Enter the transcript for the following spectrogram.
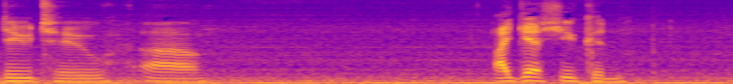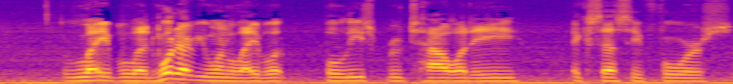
due to, uh, I guess you could label it, whatever you want to label it, police brutality, excessive force.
